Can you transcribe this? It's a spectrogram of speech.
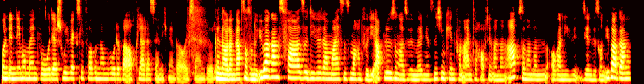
Und in dem Moment, wo der Schulwechsel vorgenommen wurde, war auch klar, dass er nicht mehr bei euch sein würde. Genau, dann gab es noch so eine Übergangsphase, die wir da meistens machen für die Ablösung. Also wir melden jetzt nicht ein Kind von einem Tag auf den anderen ab, sondern dann organisieren wir so einen Übergang.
